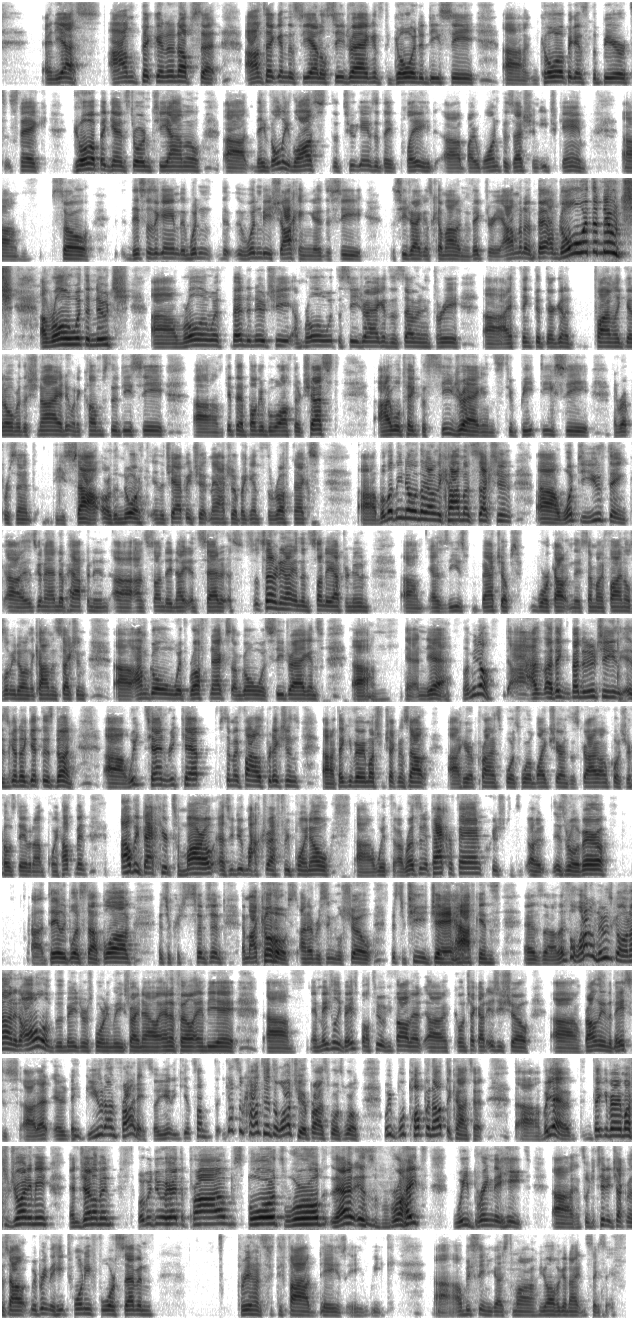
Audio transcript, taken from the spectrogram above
And yes, I'm picking an upset. I'm taking the Seattle Sea Dragons to go into DC, uh, go up against the Beard Snake, go up against Jordan Ta'amu. Uh, they've only lost the two games that they've played uh, by one possession each game. Um, so this is a game that wouldn't it wouldn't be shocking to see the Sea Dragons come out in victory. I'm gonna bet. I'm going with the Nooch. I'm rolling with the Nooch. Uh, I'm rolling with Ben DiNucci. I'm rolling with the Sea Dragons at seven and three. Uh, I think that they're gonna finally get over the schneid when it comes to DC, um, get that bugaboo off their chest. I will take the Sea Dragons to beat DC and represent the South or the North in the championship matchup against the Roughnecks. Uh, but let me know in the, in the comments section uh, what do you think uh, is going to end up happening uh, on Sunday night and Saturday, Saturday night and then Sunday afternoon um, as these matchups work out in the semifinals. Let me know in the comments section. Uh, I'm going with Roughnecks. I'm going with Sea Dragons. Um, and yeah, let me know. I, I think Ben is going to get this done. Uh, week 10 recap, semifinals predictions. Uh, thank you very much for checking us out uh, here at Prime Sports World. Like, share, and subscribe. I'm, of course, your host, David. I'm Point Huffman. I'll be back here tomorrow as we do mock draft 3.0 uh, with a resident Packer fan, Christian, uh, Israel Rivera uh, dailyblitz.blog, Mr. Christian Simpson, and my co-host on every single show, Mr. TJ Hopkins. As uh, there's a lot of news going on in all of the major sporting leagues right now, NFL, NBA, um, and Major League Baseball too. If you follow that, uh, go and check out Izzy's show, uh, Rounding the Bases. Uh, that debuted on Friday, so you get some get some content to watch here at Prime Sports World. We, are pumping out the content. Uh, but yeah, thank you very much for joining me, and gentlemen, what we do here at the Prime Sports World, that is right, we bring the heat. Uh, so continue checking us out. We bring the heat 24 7, 365 days a week. Uh, I'll be seeing you guys tomorrow. You all have a good night and stay safe.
